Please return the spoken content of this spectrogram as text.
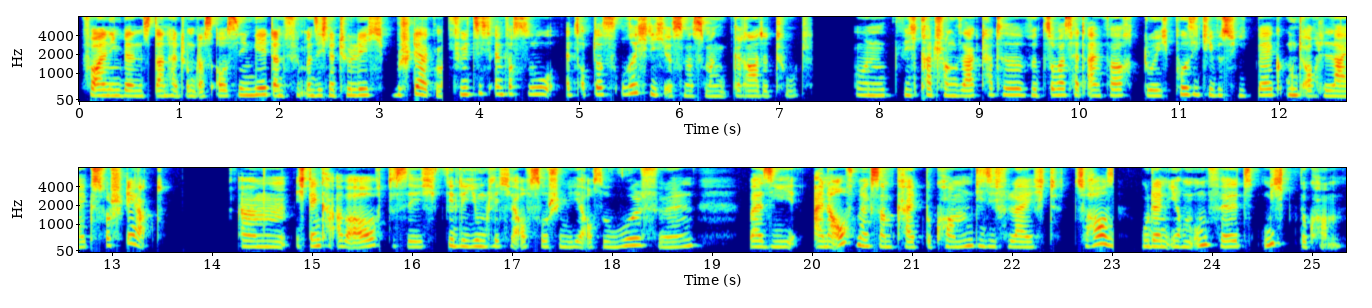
vor allen Dingen, wenn es dann halt um das Aussehen geht, dann fühlt man sich natürlich bestärkt. Man fühlt sich einfach so, als ob das richtig ist, was man gerade tut. Und wie ich gerade schon gesagt hatte, wird sowas halt einfach durch positives Feedback und auch Likes verstärkt. Ähm, ich denke aber auch, dass sich viele Jugendliche auf Social Media auch so wohlfühlen, weil sie eine Aufmerksamkeit bekommen, die sie vielleicht zu Hause oder in ihrem Umfeld nicht bekommen.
